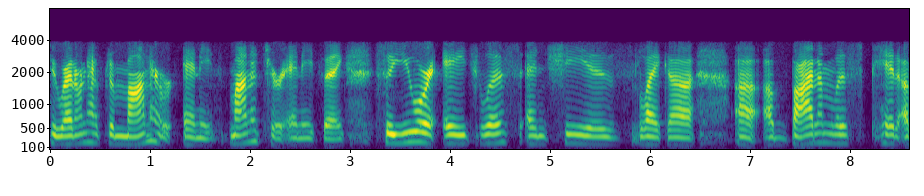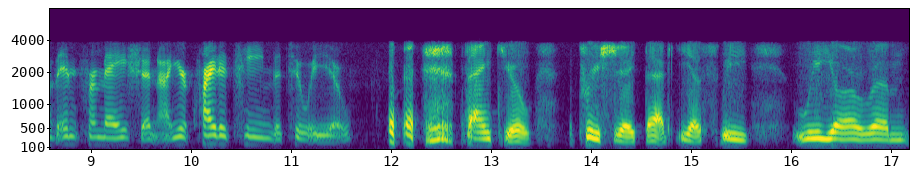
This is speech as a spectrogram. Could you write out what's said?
to. I don't have to monitor any, monitor anything. So you are ageless, and she is like a, a, a bottomless pit of information. Uh, you're quite a team, the two of you. Thank you. Appreciate that. Yes, we we are um,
